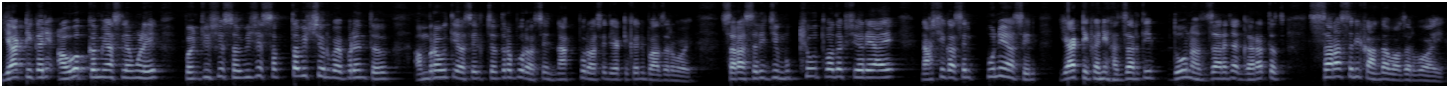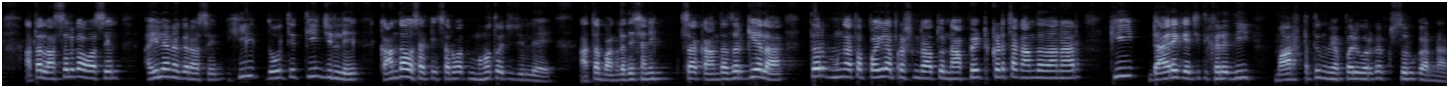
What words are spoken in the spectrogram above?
या ठिकाणी आवक कमी असल्यामुळे पंचवीसशे सव्वीसशे सत्तावीसशे रुपयापर्यंत अमरावती असेल चंद्रपूर असेल नागपूर असेल या ठिकाणी बाजारभाव आहे सरासरी जी मुख्य उत्पादक शहरे आहे नाशिक असेल पुणे असेल या ठिकाणी हजार ते दोन हजाराच्या घरातच सरासरी कांदा बाजारभाव आहे. आता लासलगाव असेल अहिल्यानगर असेल ही दोन ते तीन जिल्हे कांदासाठी सर्वात महत्त्वाचे जिल्हे आहे. आता बांगलादेश आणिचा कांदा जर गेला तर मग आता पहिला प्रश्न राहतो नाफेडकडचा कांदा जाणार की डायरेक्ट याची ती खरेदी महाराष्ट्रातून व्यापारी वर्ग सुरू करणार.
